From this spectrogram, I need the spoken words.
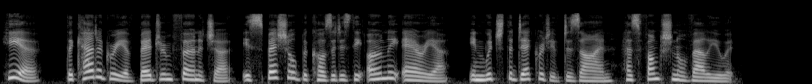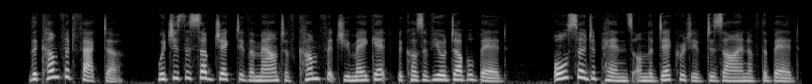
Here, the category of bedroom furniture is special because it is the only area in which the decorative design has functional value. It. The comfort factor, which is the subjective amount of comfort you may get because of your double bed, also depends on the decorative design of the bed.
